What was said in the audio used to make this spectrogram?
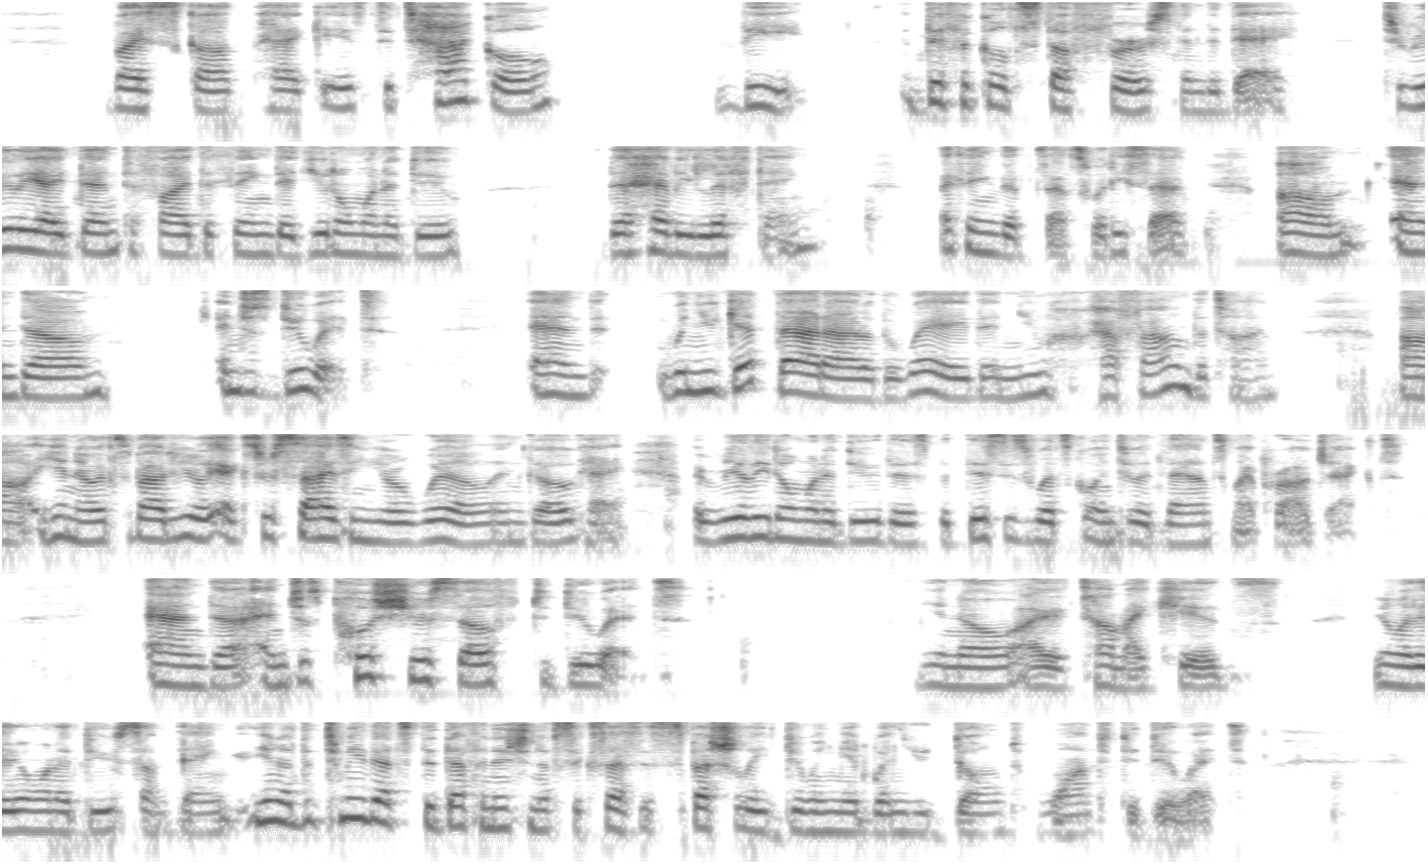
by Scott Peck is to tackle the difficult stuff first in the day, to really identify the thing that you don't want to do, the heavy lifting. I think that that's what he said. Um, and, um, and just do it. And when you get that out of the way, then you have found the time uh, you know, it's about really exercising your will and go, okay, I really don't want to do this, but this is what's going to advance my project, and uh, and just push yourself to do it. You know, I tell my kids, you know, when they don't want to do something, you know, to me that's the definition of success, especially doing it when you don't want to do it.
